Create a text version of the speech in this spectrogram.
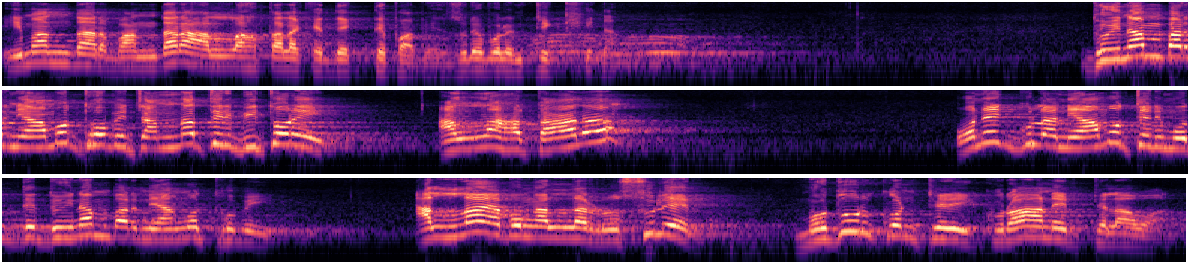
ইমানদার বান্দারা আল্লাহ তালাকে দেখতে পাবে। জুড়ে বলেন ঠিক কিনা দুই নাম্বার নিয়ামত হবে জান্নাতের ভিতরে আল্লাহ তাআলা অনেকগুলা নিয়ামতের মধ্যে দুই নাম্বার নিয়ামত হবে আল্লাহ এবং আল্লাহর রসুলের মধুর কণ্ঠের এই কোরআনের তেলাওয়াত।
